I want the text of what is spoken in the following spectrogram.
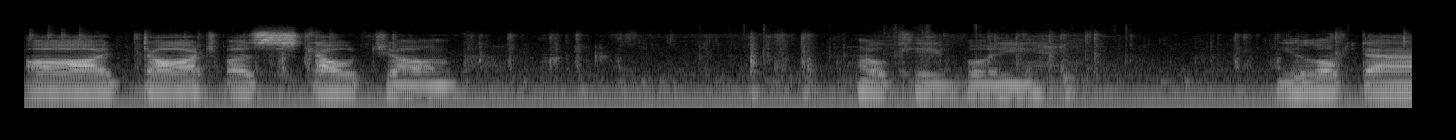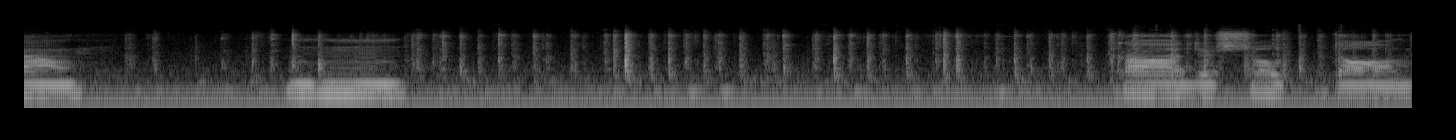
uh dodge a scout jump? Okay, buddy. You look down. Mm-hmm. God, they're so dumb.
